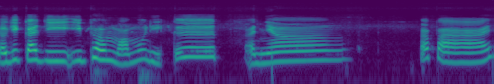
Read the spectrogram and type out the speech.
여기까지 2편 마무리 끝. 안녕. 빠이빠이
